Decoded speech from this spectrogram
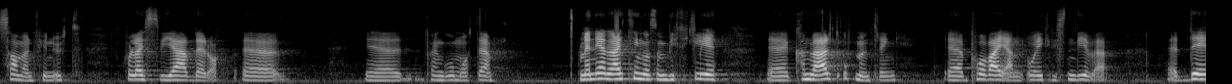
sammen finner ut hvordan vi gjør det da, eh, på en god måte. Men en av de tingene som virkelig kan være til oppmuntring på veien og i kristenlivet, Eh, det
